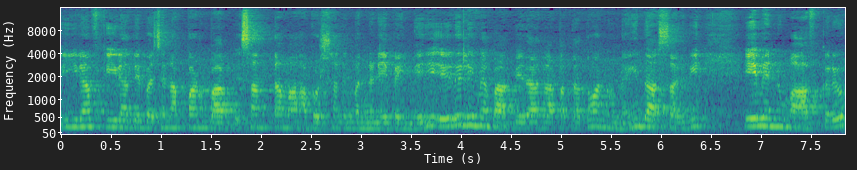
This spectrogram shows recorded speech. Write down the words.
ਈਰਾਂ ਫਕੀਰਾਂ ਦੇ ਬਚਨ ਆਪਾਂ ਨੂੰ ਬਾਬੇ ਸੰਤਾਂ ਮਹਾਪੁਰਸ਼ਾਂ ਦੇ ਮੰਨਣੇ ਪੈਂਦੇ ਜੀ। ਇਹਦੇ ਲਈ ਮੈਂ ਬਾਬੇ ਦਾ ਪਤਾ ਤੁਹਾਨੂੰ ਨਹੀਂ ਦੱਸ ਸਕਦੀ। ਇਹ ਮੈਨੂੰ ਮਾਫ ਕਰਿਓ।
